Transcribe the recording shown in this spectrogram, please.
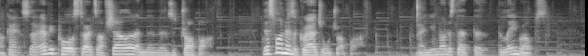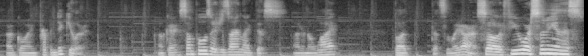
Okay, so every pool starts off shallow and then there's a drop off. This one is a gradual drop off. And you notice that the, the lane ropes are going perpendicular. Okay, some pools are designed like this. I don't know why, but that's the way they are. So if you were swimming in this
